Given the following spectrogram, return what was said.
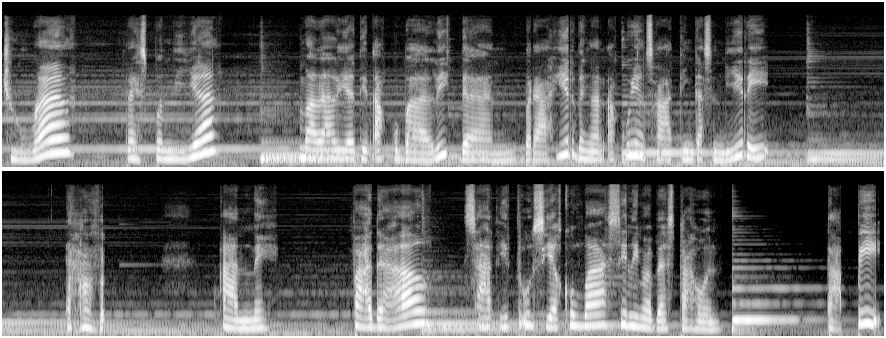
Cuma respon dia malah liatin aku balik dan berakhir dengan aku yang salah tingkah sendiri. Aneh. Padahal saat itu usiaku masih 15 tahun. Tapi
